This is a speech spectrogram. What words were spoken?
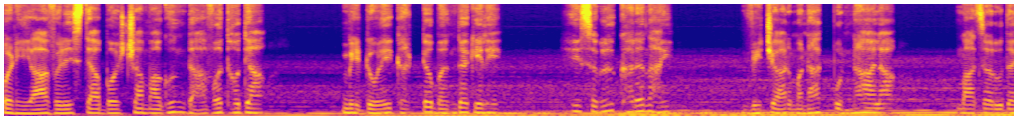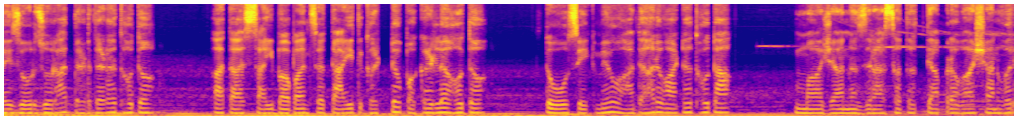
पण यावेळेस त्या बसच्या मागून धावत होत्या. मी डोळे घट्ट बंद केले. हे सगळं खरं नाही. विचार मनात पुन्हा आला. माझं हृदय जोरजोरात धडधडत होतं. आता साईबाबांचं ताईत घट्ट पकडलं होतं. तोच एकमेव आधार वाटत होता. माझ्या नजरा सतत त्या प्रवाशांवर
